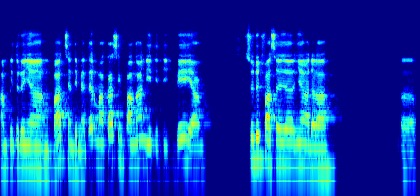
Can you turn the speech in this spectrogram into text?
amplitudenya 4 cm, maka simpangan di titik B yang sudut fasenya adalah uh,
